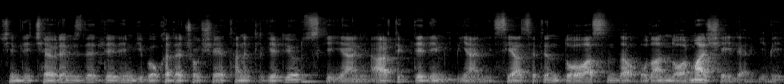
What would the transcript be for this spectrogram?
Şimdi çevremizde dediğim gibi o kadar çok şeye tanıklık ediyoruz ki yani artık dediğim gibi yani siyasetin doğasında olan normal şeyler gibi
